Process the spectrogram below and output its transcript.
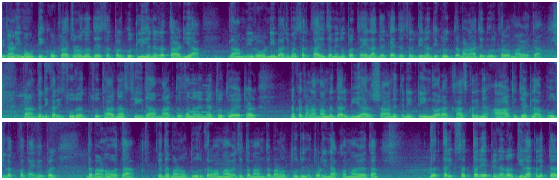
વિરાણી મોટી, કોટલા જડોદર દેસરપલ, ગુટલી અને રતાડિયા ગામની રોડની બાજુમાં સરકારી જમીન ઉપર થયેલા ગેરકાયદેસર બિન અધિકૃત દબાણ આજે દૂર કરવામાં આવ્યા હતા. પ્રાંત અધિકારી સુરત સુથારના સીધા માર્ગદર્શન અને નેતૃત્વ હેઠળ નખત્રાણા મામલતદાર બી આર શાહ અને તેની ટીમ દ્વારા ખાસ કરીને આઠ જેટલા ભુજ, લખપત હાઈવે પર દબાણો હતા. તે દબાણો દૂર કરવામાં આવે છે. તમામ દબાણો તોડી નાખવામાં આવ્યા હતા. ગત તારીખ સત્તર એપ્રિલના રોજ જિલ્લા કલેક્ટર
